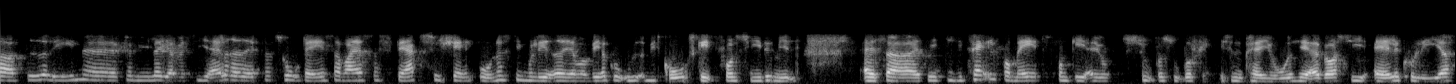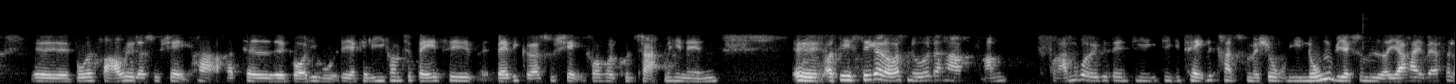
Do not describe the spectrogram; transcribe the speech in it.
at sidde alene, øh, Camilla, jeg vil sige, allerede efter to dage, så var jeg så stærkt socialt understimuleret, at jeg var ved at gå ud af mit gode skind, for at sige det mildt. Altså, det digitale format fungerer jo super, super fint i sådan en periode her. Jeg vil også sige, at alle kolleger, øh, både fagligt og socialt, har, har taget øh, godt imod det. Jeg kan lige komme tilbage til, hvad vi gør socialt for at holde kontakt med hinanden. Øh, og det er sikkert også noget, der har frem, fremrykke den digitale transformation i nogle virksomheder. Jeg har i hvert fald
